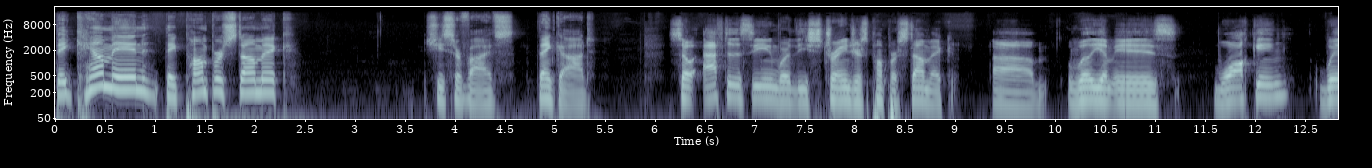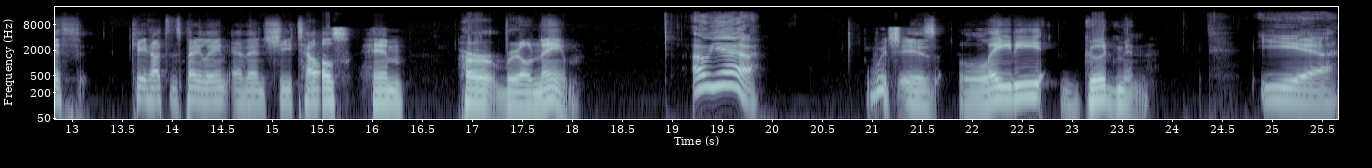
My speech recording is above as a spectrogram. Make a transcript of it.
they come in, they pump her stomach. She survives. Thank God. So after the scene where these strangers pump her stomach, um, William is walking with Kate Hudson's Penny Lane, and then she tells him her real name, Oh yeah. which is Lady Goodman. Yeah.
